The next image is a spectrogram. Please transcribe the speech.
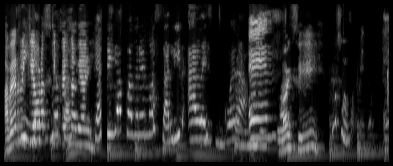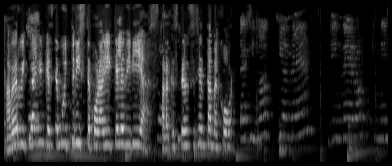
A ver, Ricky, ya- ahora sí, ya- venga de ahí. Y así ya podremos salir a la escuela. Ay, sí. A ver, Ricky, alguien que esté muy triste por ahí, ¿qué le dirías para que esté- se sienta mejor? que si no tienen dinero ni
